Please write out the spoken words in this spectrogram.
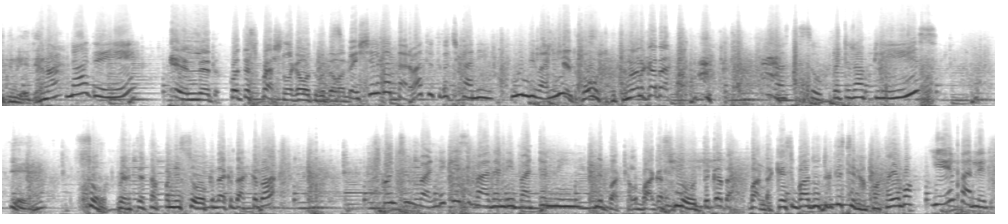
ఇది నీదేనా? నాదే. ఏం లేదు కొంచెం స్పెషల్గా ఉతుకుతామని స్పెషల్గా తర్వాత ఉతకొచ్చు కానీ ముందు ఇవన్నీ ఎందుకో ఉతుకుతున్నాను కదా. కాస్త సూప్ పెట్టరా ప్లీజ్ ఏ సోప్ పెడితే తప్ప నీ సోకు నాకు దక్కదా? కొంచెం బండకేసి బాదండి బట్టల్ని. నీ బట్టలు బాగా స్మూత్ కదా. బండకేసి బాగా ఉతికితే చిరపోతాయేమో ఏం పర్లేదు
